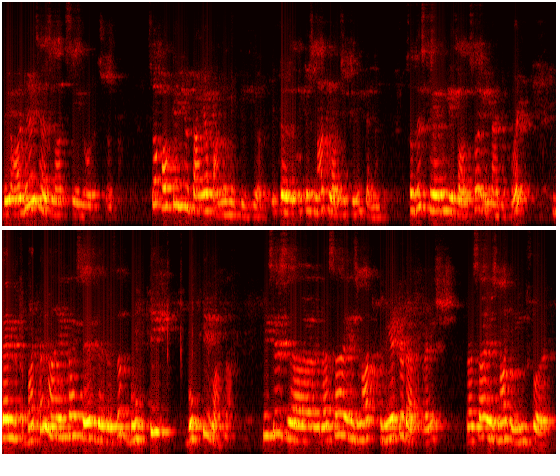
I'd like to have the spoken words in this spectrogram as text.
The audience has not seen original Rama. So how can you tie up anumiti here? It is, it is not logically tenable. So this theory is also inadequate. Then Bhattanayaka says there is a Bhukti, Bhukti Vada. He says uh, rasa is not created afresh, rasa is not inferred,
